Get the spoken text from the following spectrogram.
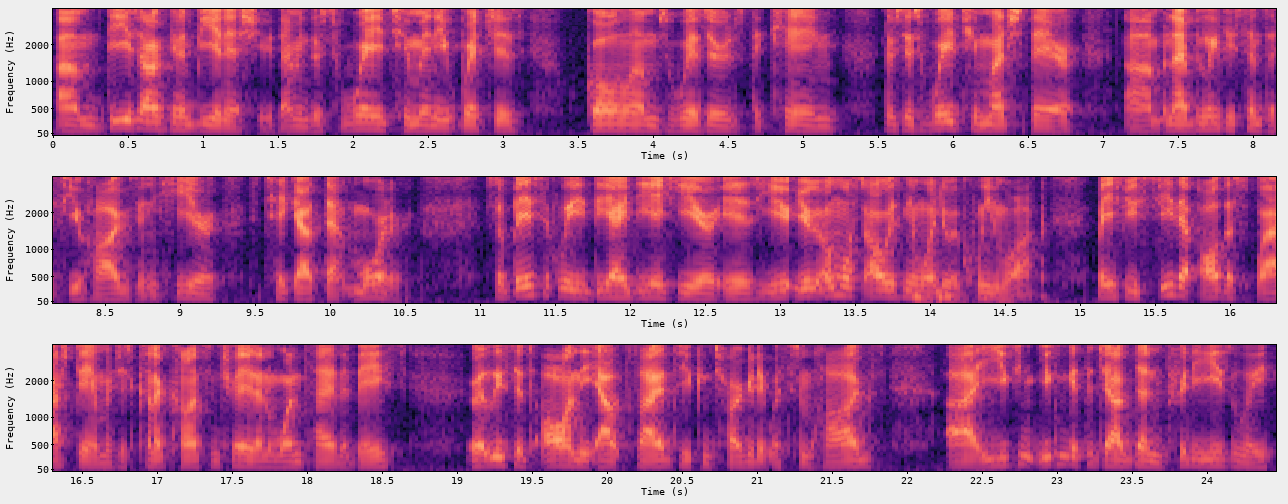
Um, these aren't going to be an issue. I mean, there's way too many witches, golems, wizards, the king. There's just way too much there. Um, and I believe he sends a few hogs in here to take out that mortar. So basically, the idea here is you're almost always going to want to do a queen walk. But if you see that all the splash damage is kind of concentrated on one side of the base, or at least it's all on the outside, so you can target it with some hogs. Uh, you can you can get the job done pretty easily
